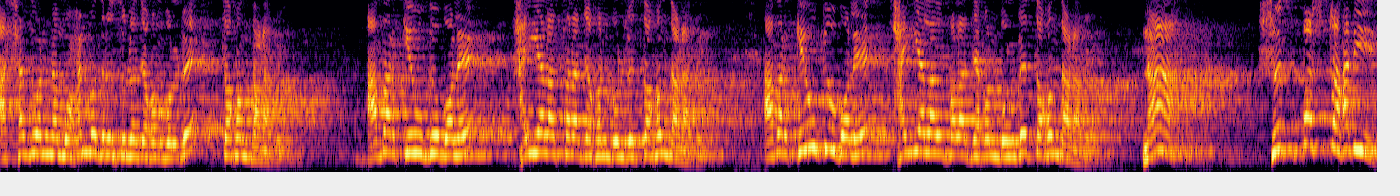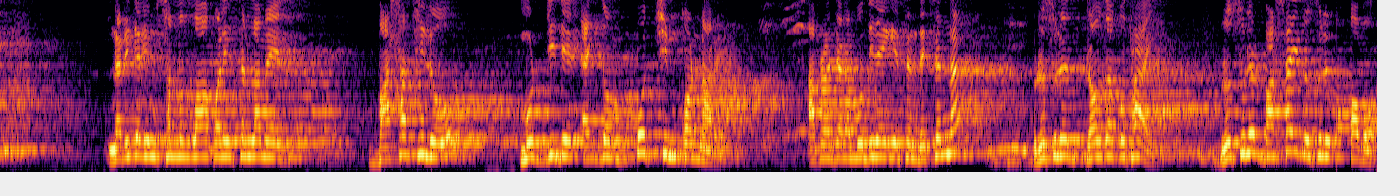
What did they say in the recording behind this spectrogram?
আসাদুয়ান্না মোহাম্মদ রসুল্লাহ যখন বলবে, তখন দাঁড়াবে। আবার কেউ কেউ বলে, হাইয়াল আসসালা যখন বলবে, তখন দাঁড়াবে। আবার কেউ কেউ বলে, হাইয়াল আল ফালা যখন বলবে, তখন দাঁড়াবে। না! সুস্পষ্ট হাদিস। নবী করিম সাল্লাহ আলি সাল্লামের বাসা ছিল মসজিদের একদম পশ্চিম কর্নারে। আপনারা যারা মদিনায় গেছেন, দেখছেন না? রসুলের রওজা কোথায়? রসুলের বাসায় রসুলের কবর।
